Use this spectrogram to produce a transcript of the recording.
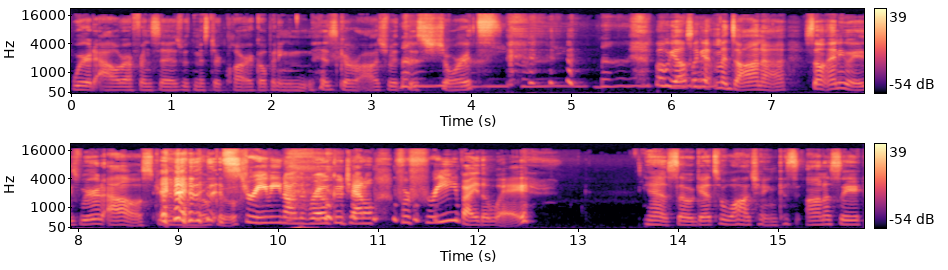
Weird Al references with Mr. Clark opening his garage with his shorts. but we also get Madonna. So, anyways, Weird Al streaming on Roku. streaming on the Roku channel for free, by the way. Yeah, so get to watching because honestly,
